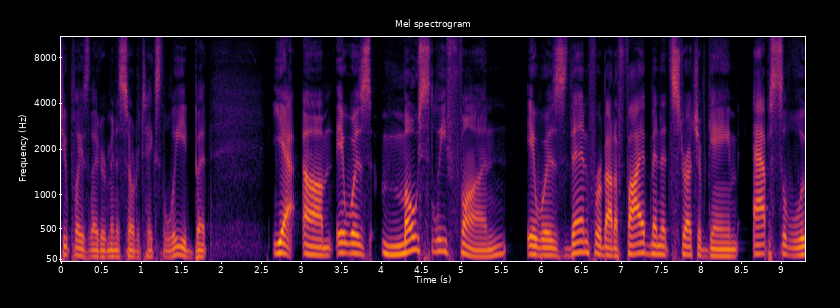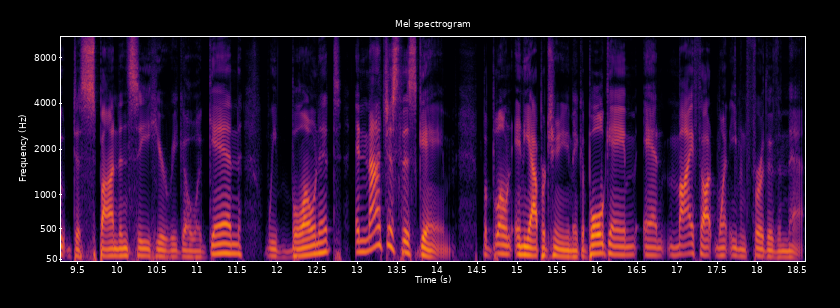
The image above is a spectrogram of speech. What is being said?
Two plays later, Minnesota takes the lead. But yeah, um, it was mostly fun. It was then for about a five minute stretch of game, absolute despondency. Here we go again. We've blown it. And not just this game, but blown any opportunity to make a bowl game. And my thought went even further than that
